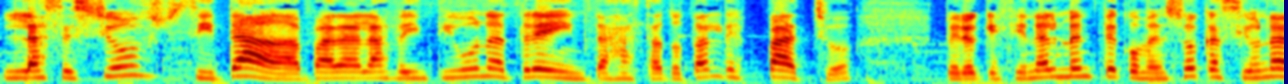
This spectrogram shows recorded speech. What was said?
la sesión citada para las 21.30 hasta total despacho pero que finalmente comenzó casi una,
